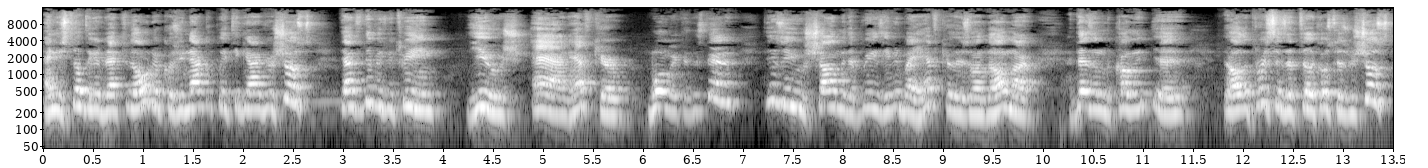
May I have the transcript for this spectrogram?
and you still have to get back to the owner because you're not completely out of your shus. That's the difference between yush and hefker. One way to understand it. This is a Yerushalmi that brings even by half killers on the Omar. It doesn't become uh, all the persons until it goes to his Rishos,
